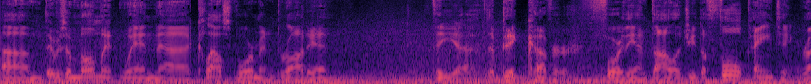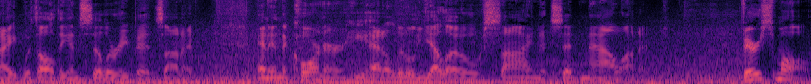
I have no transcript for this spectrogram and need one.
Um, there was a moment when uh, Klaus Voormann brought in the uh, the big cover for the anthology, the full painting, right, with all the ancillary bits on it. And in the corner, he had a little yellow sign that said Mal on it. Very small.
